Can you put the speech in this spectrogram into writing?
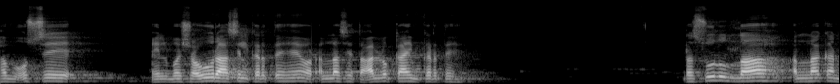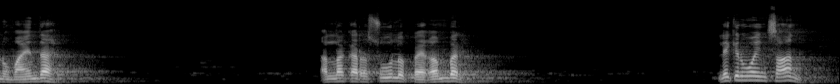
ہم اس سے علم و شعور حاصل کرتے ہیں اور اللہ سے تعلق قائم کرتے ہیں۔ رسول اللہ اللہ کا نمائندہ ہے، اللہ کا رسول و پیغمبر ہے۔ لیکن وہ انسان ہے۔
